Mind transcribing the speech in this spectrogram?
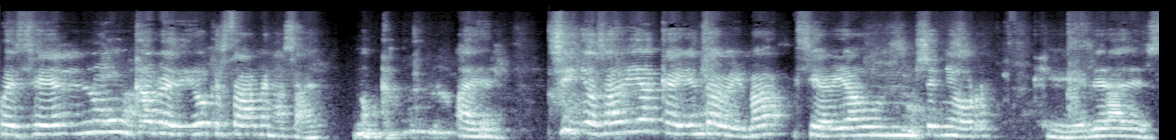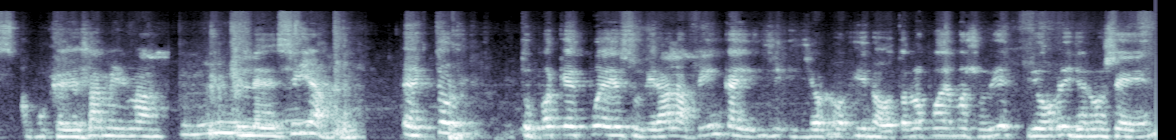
Pues él nunca me dijo que estaba amenazado, nunca, a él. Sí, yo sabía que ahí en Daviva si había un señor que él era como que de esa misma, y le decía, Héctor, ¿tú por qué puedes subir a la finca y, yo y nosotros no podemos subir? Y hombre, yo no sé,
